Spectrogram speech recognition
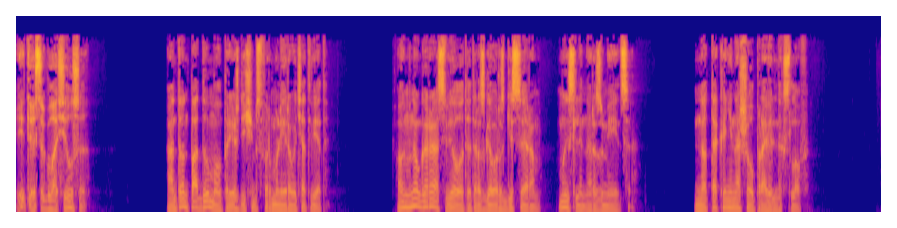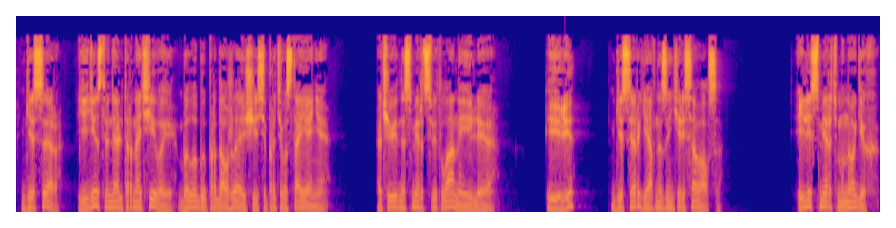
«И ты согласился?» Антон подумал, прежде чем сформулировать ответ. Он много раз вел этот разговор с Гессером, мысленно, разумеется но так и не нашел правильных слов. Гессер, единственной альтернативой было бы продолжающееся противостояние. Очевидно, смерть Светланы или... Или? Гессер явно заинтересовался. Или смерть многих,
